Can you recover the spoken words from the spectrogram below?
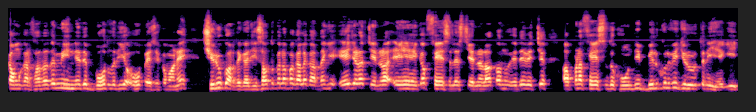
ਕੰਮ ਕਰ ਸਕਦਾ ਤੇ ਮਹੀਨੇ ਦੇ ਬਹੁਤ ਵਧੀਆ ਉਹ ਪੈਸੇ ਕਮਾਣੇ ਸ਼ੁਰੂ ਕਰ ਦੇਗਾ ਜੀ। ਸਭ ਤੋਂ ਪਹਿਲਾਂ ਆਪਾਂ ਗੱਲ ਕਰਦੇ ਹਾਂ ਕਿ ਇਹ ਜਿਹੜਾ ਚੈਨਲ ਆ, ਇਹ ਹੈਗਾ ਫੇਸਲੈਸ ਚੈਨਲ ਆ। ਤੁਹਾਨੂੰ ਇਹਦੇ ਵਿੱਚ ਆਪਣਾ ਫੇਸ ਦਿਖਾਉਣ ਦੀ ਬਿਲਕੁਲ ਵੀ ਜ਼ਰੂਰਤ ਨਹੀਂ ਹੈਗੀ।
